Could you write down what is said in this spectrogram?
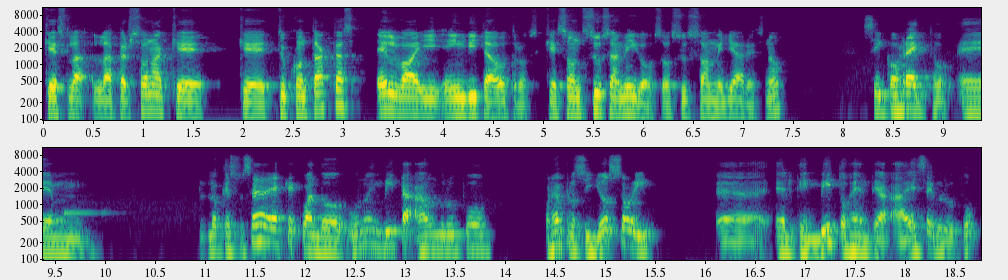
que es la, persona que, que, tú contactas, él va y, e invita a otros, que son sus amigos o sus familiares, ¿no? Sí, correcto. Em, lo que sucede es que cuando uno invita a un grupo, por ejemplo, si yo soy eh, el que invito gente a, ese grupo,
